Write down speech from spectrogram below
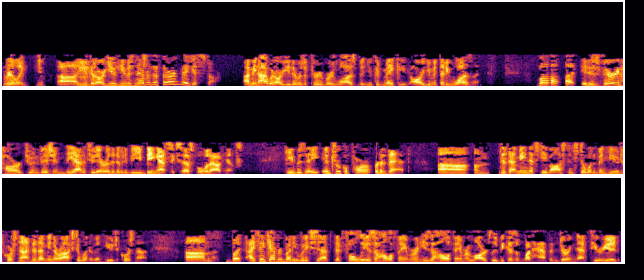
really. Yep. Uh, mm. You hmm. could argue he was never the third biggest star. I mean, I would argue there was a period where he was, but you could make the argument that he wasn't. But it is very hard to envision the Attitude Era of the WWE being as successful without him. He was a integral part of that. Um, does that mean that Steve Austin still would have been huge? Of course not. Does that mean The Rock still wouldn't have been huge? Of course not. Um, but I think everybody would accept that Foley is a Hall of Famer, and he's a Hall of Famer largely because of what happened during that period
